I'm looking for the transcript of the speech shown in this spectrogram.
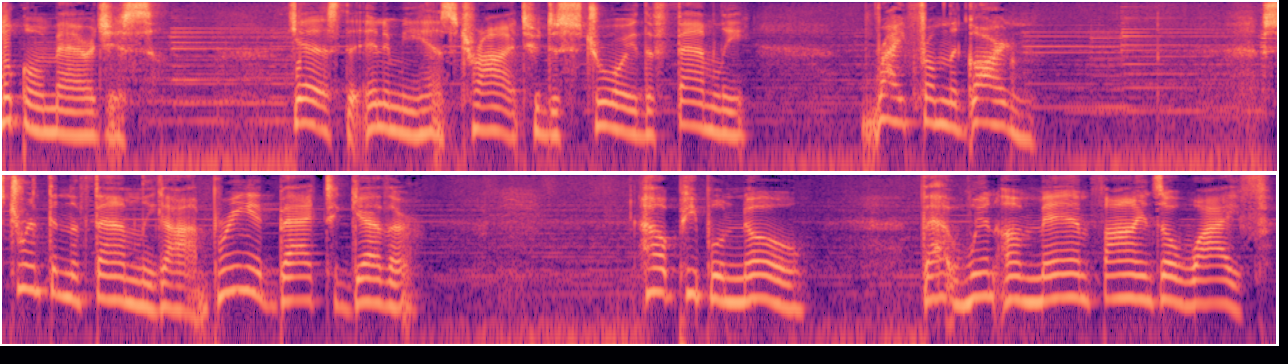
Look on marriages. Yes, the enemy has tried to destroy the family right from the garden. Strengthen the family, God. Bring it back together. Help people know that when a man finds a wife,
